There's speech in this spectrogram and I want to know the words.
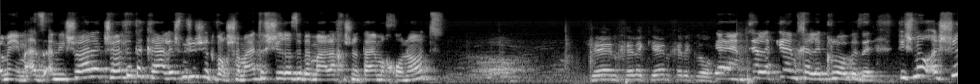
שומעים. אז אני שואלת, שואלת את הקהל, יש מישהו שכבר שמע את השיר הזה במהלך השנתיים האחרונות? כן, חלק כן, חלק לא. כן, חלק כן, חלק לא וזה. תשמעו, השיר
